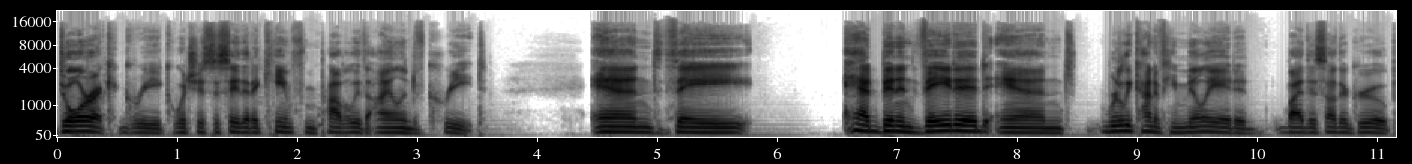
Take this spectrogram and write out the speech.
Doric Greek, which is to say that it came from probably the island of Crete. And they had been invaded and really kind of humiliated by this other group.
